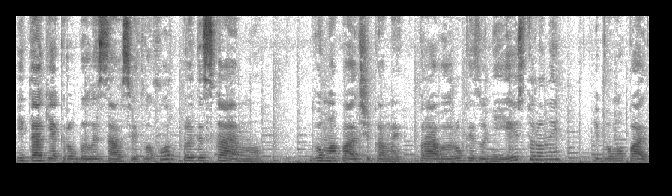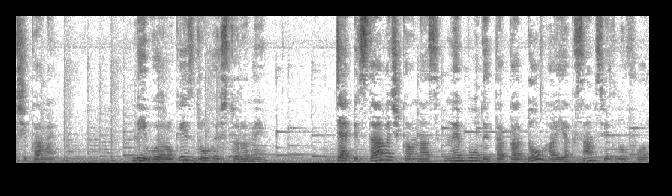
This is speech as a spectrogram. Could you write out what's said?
І так як робили сам світлофор, притискаємо двома пальчиками правої руки з однієї сторони і двома пальчиками лівої руки з другої сторони. Ця підставочка в нас не буде така довга, як сам світлофор.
